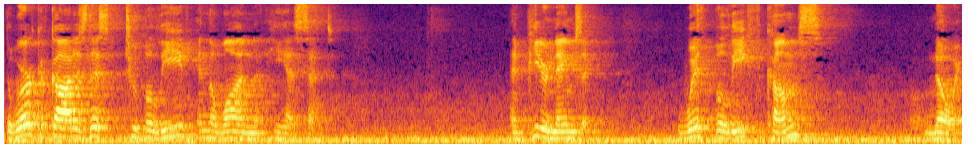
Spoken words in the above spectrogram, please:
The work of God is this to believe in the one he has sent. And Peter names it. With belief comes knowing.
